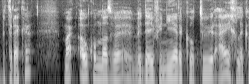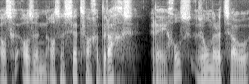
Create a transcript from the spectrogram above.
betrekken. Maar ook omdat we, we definiëren cultuur eigenlijk als, als, een, als een set van gedragsregels, zonder het zo,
